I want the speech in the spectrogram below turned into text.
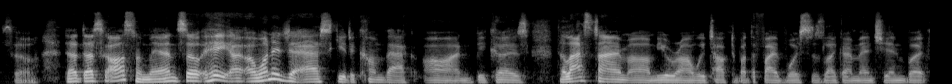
So that that's awesome, man. So hey, I, I, wanted to ask you to come back on because the last time um, you were on, we talked about the five voices, like I mentioned, but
